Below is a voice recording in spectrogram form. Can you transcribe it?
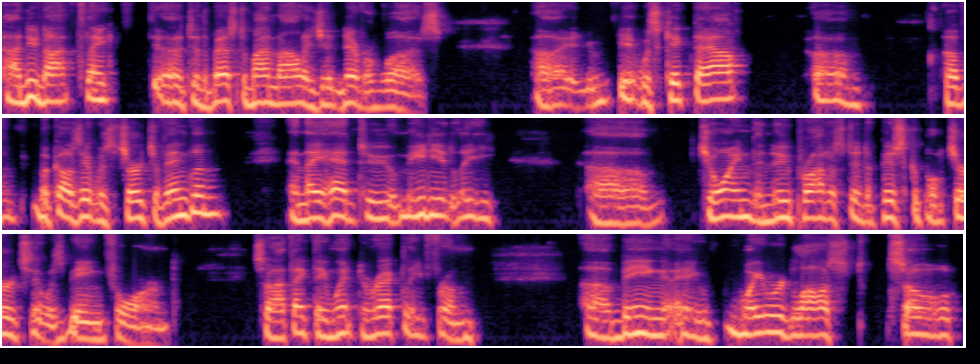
I do not think, uh, to the best of my knowledge, it never was. Uh, it, it, was kicked out um, of, because it was Church of England and they had to immediately uh, join the new Protestant Episcopal Church that was being formed. So I think they went directly from uh, being a wayward, lost soul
